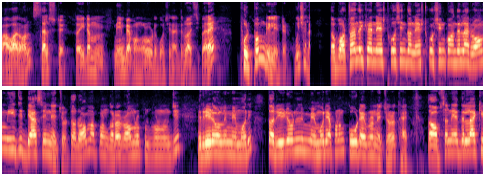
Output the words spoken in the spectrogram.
power on self state तो यहाँ मे भी आपन गोटे क्वेश्चन आदि आसी पारे. फुल फॉर्म रिलेटेड बुझला ତ ବର୍ତ୍ତମାନ ଦେଖିବା ନେକ୍ସଟ କୋଶ୍ଚିନ୍ ତ ନେକ୍ସଟ କୋଶ୍ଚିନ୍ କ'ଣ ଦେଲା ROM is dash in nature ତ ରମ୍ ଆପଣଙ୍କର ରମ୍ର ଫୁଲ୍ ଫର୍ମ ହେଉଛି ରିଡ୍ ଓନ୍ଲି ମେମୋରି ତ ରିଡ୍ ଓନ୍ଲି ମେମୋରି ଆପଣଙ୍କ କେଉଁ ଟାଇପ୍ର ନେଚର୍ ଥାଏ ତ ଅପସନ୍ ଏ ଦେଲା କି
